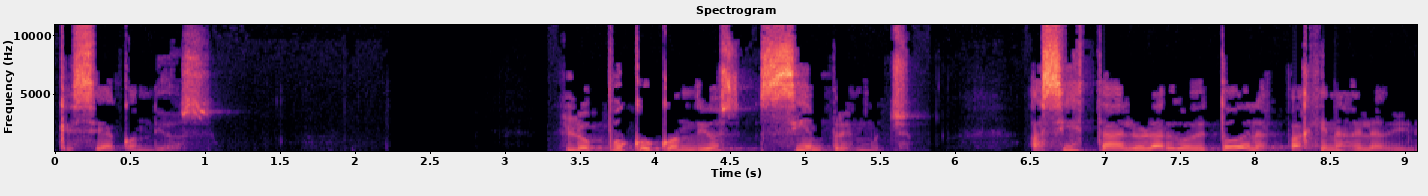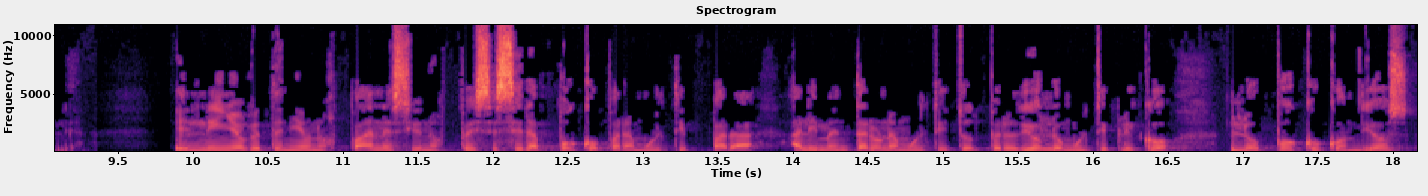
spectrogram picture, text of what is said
que sea con Dios. Lo poco con Dios siempre es mucho. Así está a lo largo de todas las páginas de la Biblia. El niño que tenía unos panes y unos peces era poco para, alimentar una multitud, pero Dios lo multiplicó. Lo poco con Dios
